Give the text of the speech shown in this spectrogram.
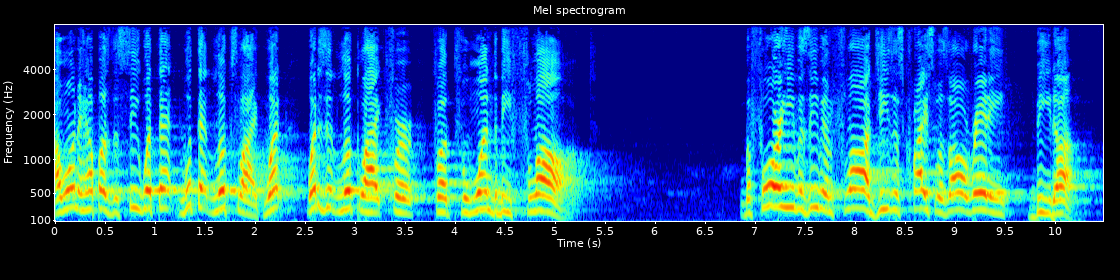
I want to help us to see what that, what that looks like. What, what does it look like for, for, for one to be flogged? Before he was even flogged, Jesus Christ was already beat up.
